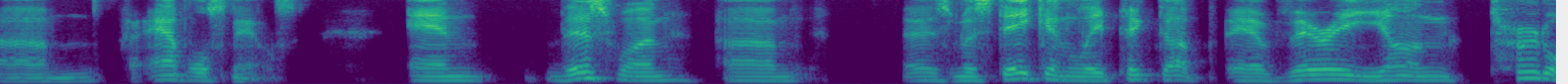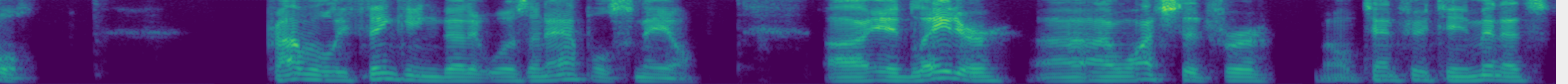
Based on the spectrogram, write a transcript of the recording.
um, apple snails. And this one um, is mistakenly picked up a very young turtle, probably thinking that it was an apple snail. Uh, it later, uh, I watched it for well, 10, 15 minutes.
